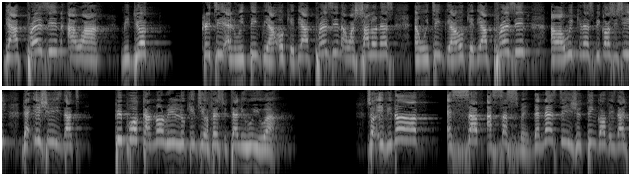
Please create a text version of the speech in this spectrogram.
They are praising our mediocrity and we think we are okay. They are praising our shallowness and we think we are okay. They are praising our weakness because you see, the issue is that people cannot really look into your face to tell you who you are. So if you don't have a self assessment. The next thing you should think of is that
